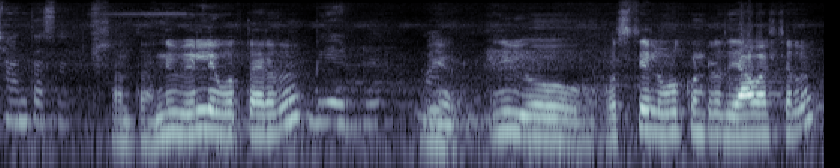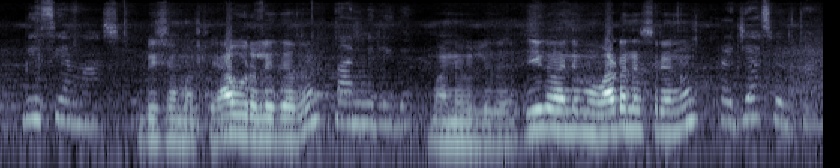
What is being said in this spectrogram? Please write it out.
ಶಾಂತ ಸರ್. ಶಾಂತ. ನೀವು ಎಲ್ಲಿ ಓದ್ತಾ ಇರೋದು? ಬಿ ಎಡ್ ಬಿ ಎಡ್ ನೀವು ಹೊಸ್ತಿಯಲ್ಲಿ ಉಳ್ಕೊಂಡಿರೋದು ಯಾವ hostel? B C M hostel. B C M hostel. ಯಾವ ಊರಲ್ಲಿದೆ ಅದು? ಮಾನ್ವಿಲಿದೆ ಮಾನ್ಯವಿಲ್ಲಿದೆ ಈಗ ನಿಮ್ಮ ವಾರ್ಡನ್ ಹೆಸರೇನು? ರಜಾ ಸುಲ್ತಾನ್.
